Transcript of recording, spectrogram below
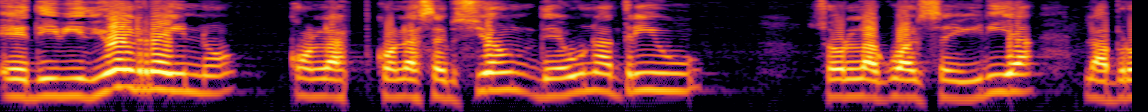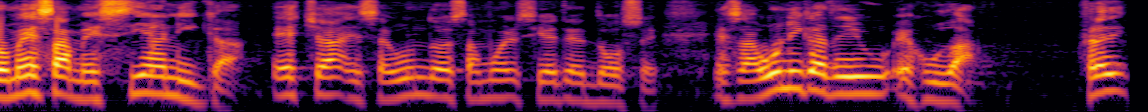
eh, dividió el reino con la, con la excepción de una tribu sobre la cual seguiría la promesa mesiánica hecha en 2 Samuel 7:12. Esa única tribu es Judá. Freddy.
